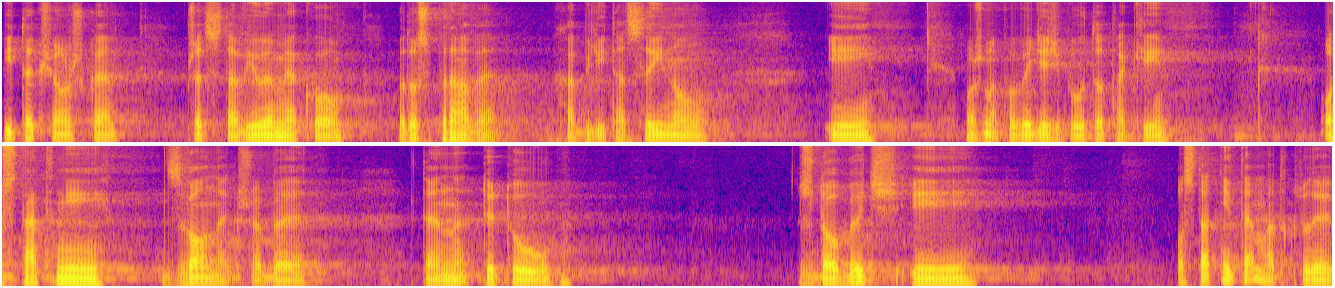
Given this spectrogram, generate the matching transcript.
I tę książkę przedstawiłem jako rozprawę habilitacyjną i można powiedzieć, był to taki ostatni dzwonek, żeby ten tytuł zdobyć i ostatni temat, który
